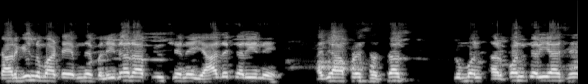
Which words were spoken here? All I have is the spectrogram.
કારગિલ માટે એમને બલિદાન આપ્યું છે એને યાદ કરીને આજે આપણે શ્રદ્ધા અર્પણ કર્યા છે.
